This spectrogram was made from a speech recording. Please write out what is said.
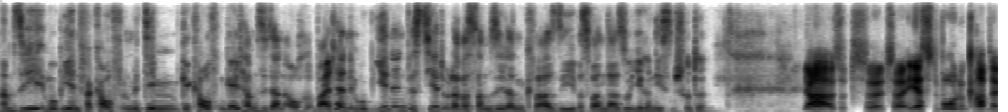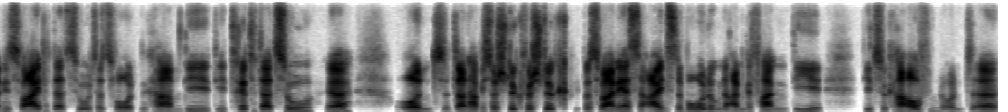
haben Sie Immobilien verkauft und mit dem gekauften Geld haben Sie dann auch weiter in Immobilien investiert oder was haben Sie dann quasi, was waren da so Ihre nächsten Schritte? Ja, also zur, zur ersten Wohnung kam dann die zweite dazu, zur zweiten kam die, die dritte dazu, ja. Und dann habe ich so Stück für Stück, das waren erste einzelne Wohnungen, angefangen, die, die zu kaufen. Und äh,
